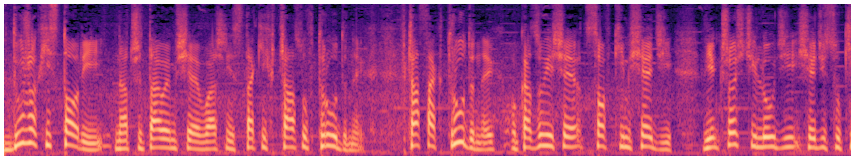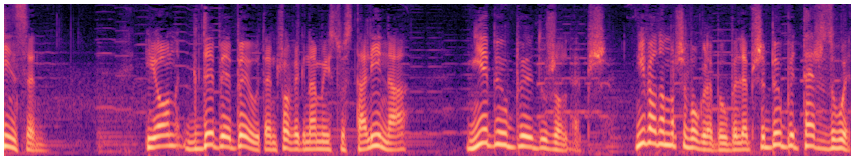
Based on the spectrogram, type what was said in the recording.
dużo historii naczytałem się właśnie z takich czasów trudnych. W czasach trudnych okazuje się, co w kim siedzi. W większości ludzi siedzi sukinsyn. I on, gdyby był ten człowiek na miejscu Stalina, nie byłby dużo lepszy. Nie wiadomo, czy w ogóle byłby lepszy, byłby też zły.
